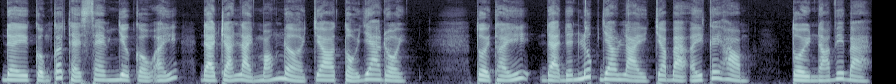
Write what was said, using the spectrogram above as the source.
Đây cũng có thể xem như cậu ấy đã trả lại món nợ cho tổ gia rồi. Tôi thấy đã đến lúc giao lại cho bà ấy cái hòm. Tôi nói với bà.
